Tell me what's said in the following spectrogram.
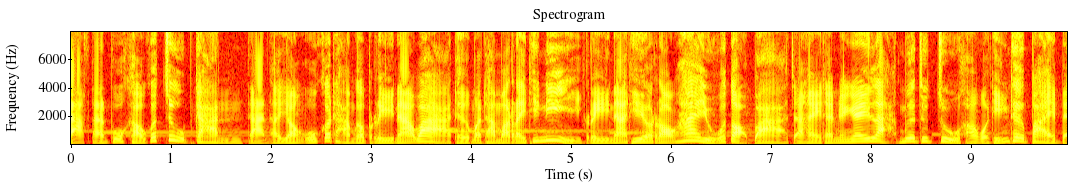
จากนั้นพวกเขาก็จูบกัน ด่านฮยองอุกก็ถามกับรีนะว่า เธอมาทำอะไรที่นี่ รีนะที่ร้องไห้อยู่ก็ตอบว่าจะให้ทำยังไงล่ะ เมื่อจู่ๆเขาก็ทิ้งเธอไปแบ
